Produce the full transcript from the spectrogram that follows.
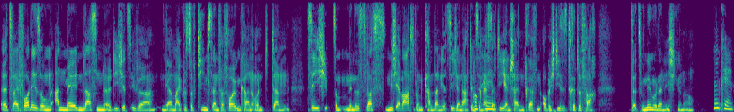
äh, zwei Vorlesungen anmelden lassen, äh, die ich jetzt über ja, Microsoft Teams dann verfolgen kann und dann sehe ich zumindest, was mich erwartet und kann dann jetzt sicher nach dem okay. Semester die Entscheidung treffen, ob ich dieses dritte Fach dazu nehme oder nicht, genau. Okay.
